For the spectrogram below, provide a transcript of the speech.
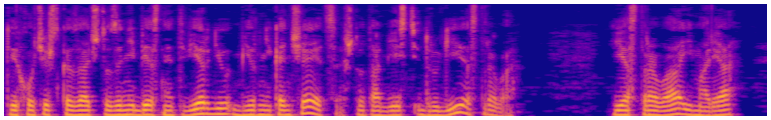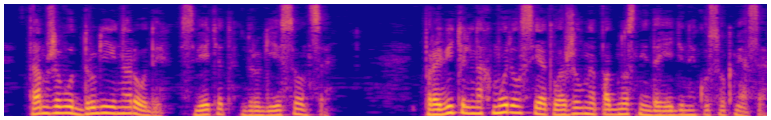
Ты хочешь сказать, что за небесной твердью мир не кончается, что там есть и другие острова? И острова, и моря, там живут другие народы, светят другие солнца. Правитель нахмурился и отложил на поднос недоеденный кусок мяса.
